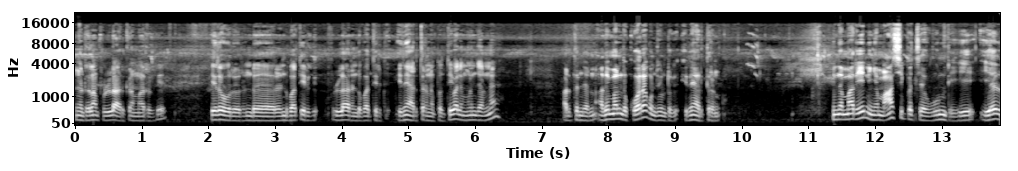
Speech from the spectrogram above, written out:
இங்கிட்டலாம் ஃபுல்லாக அறுக்கிற மாதிரி இருக்குது இதில் ஒரு ரெண்டு ரெண்டு பாத்தி இருக்குது ஃபுல்லாக ரெண்டு பாத்தி இருக்குது இதையும் அறுத்துறணும். இப்போ தீபாவளி முடிஞ்சோடனே அறுத்துஞ்சிடணும். அதே மாதிரி இந்த குறை கொஞ்சோண்டு இருக்குது இதையும் அறுத்துறணும். இந்த மாதிரி நீங்கள் மாசி பச்சை ஊண்டி ஏழு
